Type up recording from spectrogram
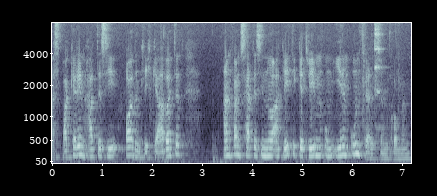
Als Backerin hatte sie ordentlich gearbeitet. Anfangs hatte sie nur Athletik getrieben, um ihrem Unfall zu entkommen.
